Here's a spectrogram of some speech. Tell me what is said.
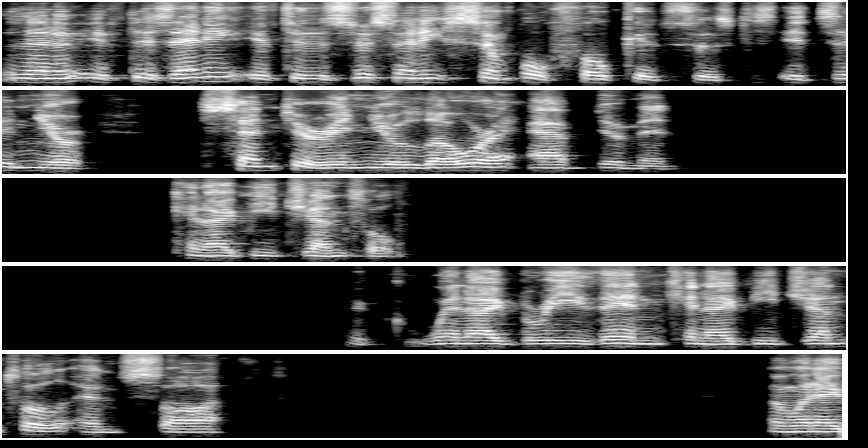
And then if there's any, if there's just any simple focus, it's, in your center, in your lower abdomen. Can I be gentle? When I breathe in, can I be gentle and soft? And when I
